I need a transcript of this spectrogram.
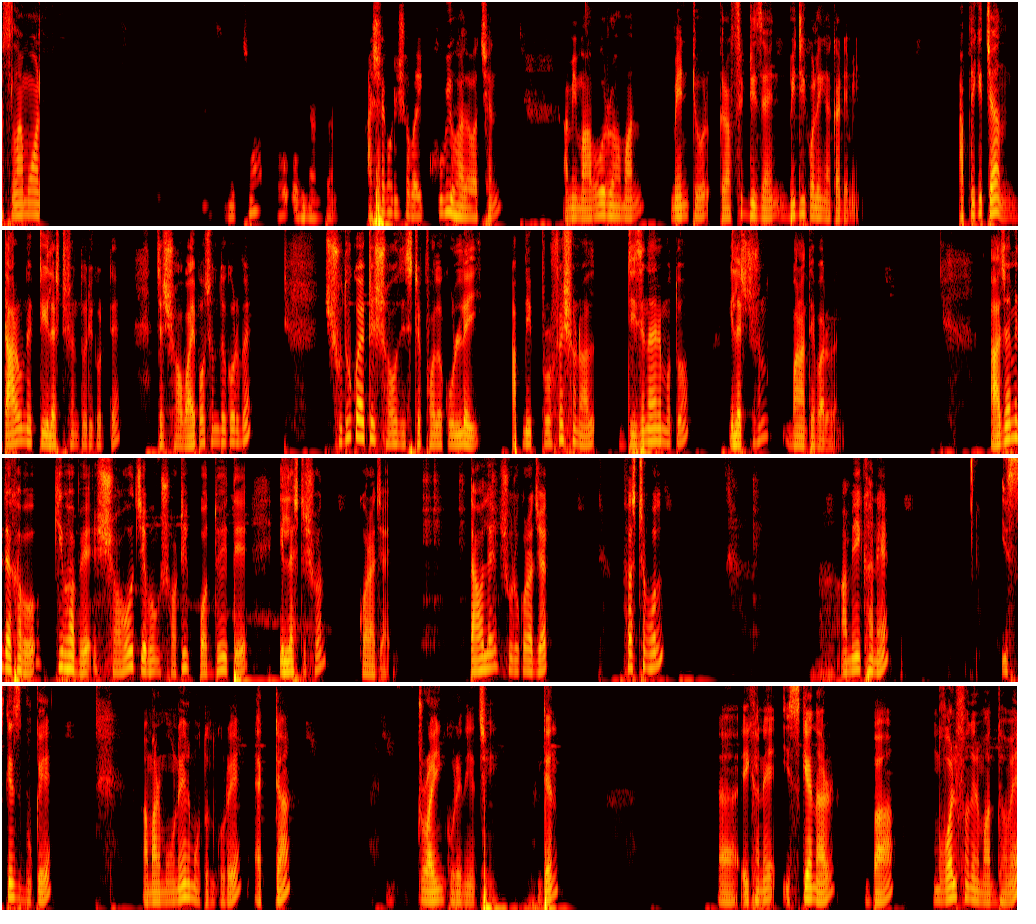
আসসালামু আলাইকুম। সবাইকে শুভেচ্ছা ও অভিনন্দন। আশা করি সবাই খুবই ভালো আছেন। আমি Mahbubur Rahman, mentor, graphic design, BD calling academy. আপনি কি চান দারুণ একটি ইলাস্ট্রেশন তৈরি করতে, যা সবাই পছন্দ করবে? শুধু কয়েকটি সহজ স্টেপ ফলো করলেই আপনি প্রফেশনাল ডিজাইনারের মতো ইলাস্ট্রেশন বানাতে পারবেন। আজ আমি দেখাবো কীভাবে সহজ এবং সঠিক পদ্ধতিতে ইলাস্ট্রেশন করা যায়। তাহলে শুরু করা যাক। ফার্স্ট অফ অল আমি এখানে স্কেচ বুকে আমার মনের মতন করে একটা ড্রয়িং করে নিয়েছি। দেন এখানে স্ক্যানার বা মোবাইল ফোনের মাধ্যমে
